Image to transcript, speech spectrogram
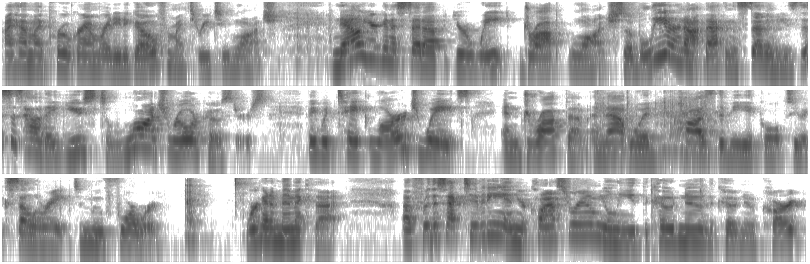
I have my program ready to go for my 3-2 launch. Now you're going to set up your weight drop launch. So believe it or not, back in the 70s, this is how they used to launch roller coasters. They would take large weights and drop them, and that would cause the vehicle to accelerate, to move forward. we're going to mimic that. Uh, for this activity in your classroom, you'll need the code node, the code node cart.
